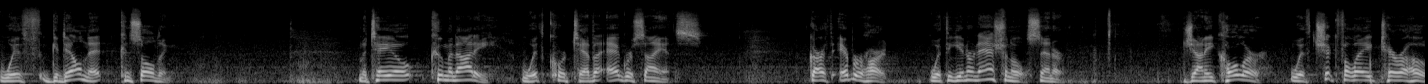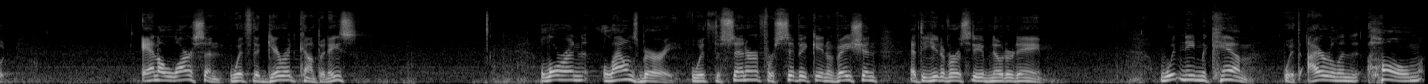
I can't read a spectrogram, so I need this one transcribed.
with Gedelnet Consulting. Matteo Cuminati with Corteva Agriscience. Garth Eberhardt with the International Center. Johnny Kohler with Chick fil A Terre Haute. Anna Larson with the Garrett Companies, Lauren Lounsbury with the Center for Civic Innovation at the University of Notre Dame, Whitney McKim with Ireland Home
